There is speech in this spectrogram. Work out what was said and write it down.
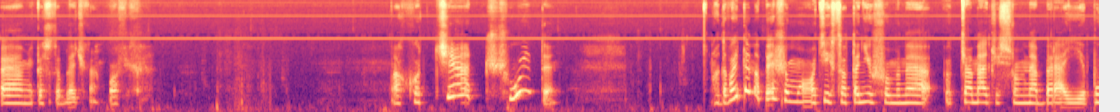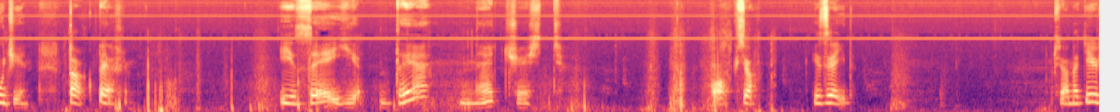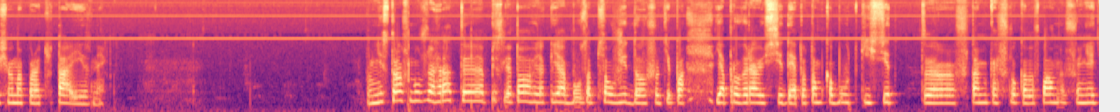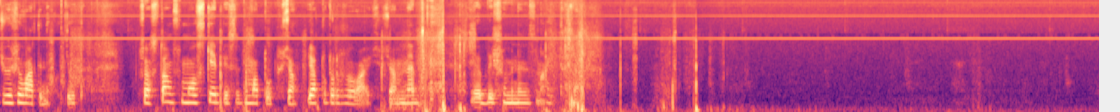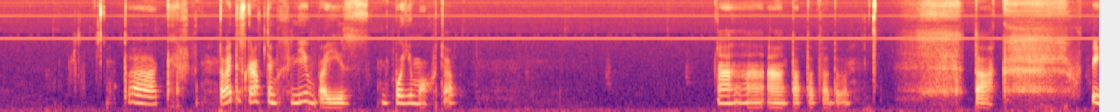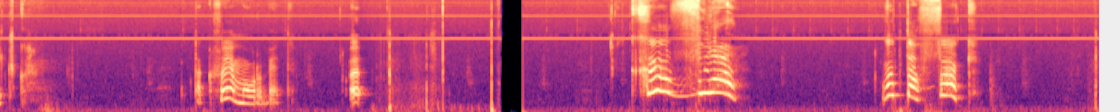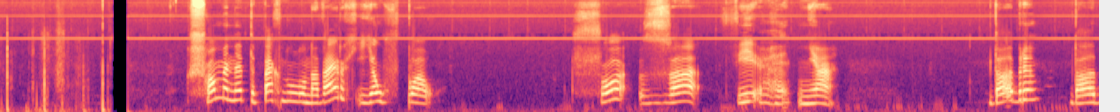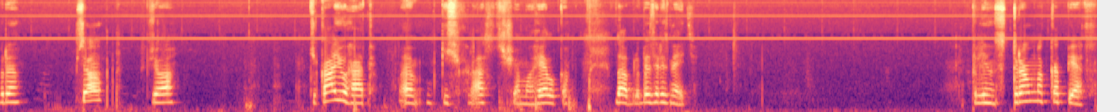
Ем, якась табличка, пофіг. А хоча чуєте? А давайте напишемо цих сатанів, що мене ця нечисть, що мене бере і пуджі. Так, пишемо. Ізеїде нечисть. О, все. Ізеїд. Все, надіюсь, вона прочитає і зник. Мені страшно вже грати після того, як я був записав відео, що типа я провіряю сіди, то там такий сіт, е, що там якась штука, але впевнений, що я навіть виживати не хотів. Все, там в сидимо тут. Все, я тут розвиваюся. Все, мене, ви більше мене не знаєте. Все. Так, давайте скрафтимо хліба і поїмо хоча б. Ага, а, та, та, та, давай. Так. В пічка. Так, що я можу робити? Е. Кого? What the fuck? Що мене тепехнуло наверх і я впав? Що за фігня? Добре, добре. Все, все. Тікаю гет. Е, якийсь хрест, ще могилка. Добре, без різниці. Блін, стрьомно капець.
